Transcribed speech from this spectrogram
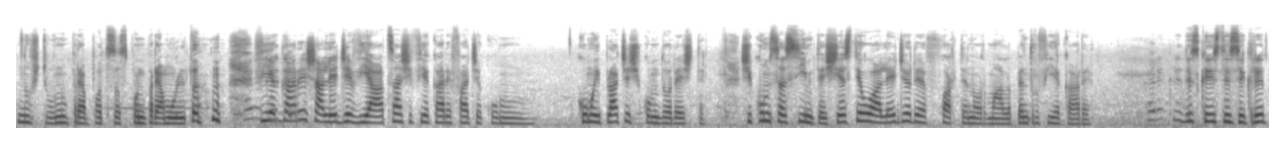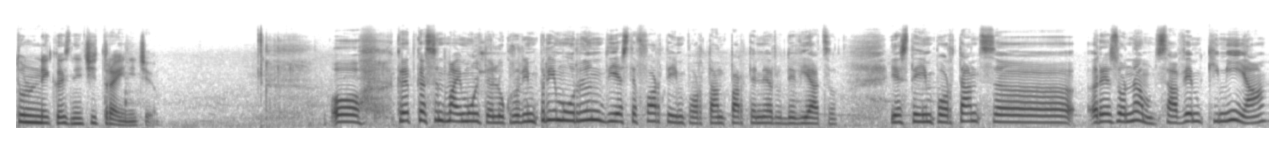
nu știu, nu prea pot să spun prea mult. fiecare își alege viața și fiecare face cum, cum îi place și cum dorește și cum să simte și este o alegere foarte normală pentru fiecare. Care credeți că este secretul unei căsnicii trainice? Oh, cred că sunt mai multe lucruri. În primul rând, este foarte important partenerul de viață. Este important să rezonăm, să avem chimia,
